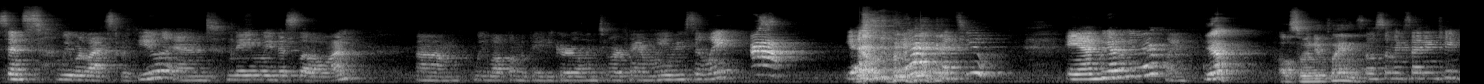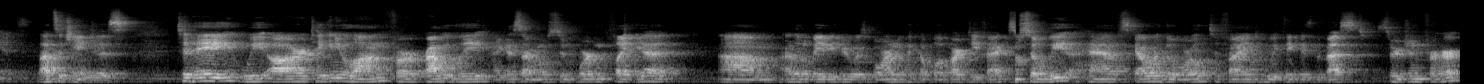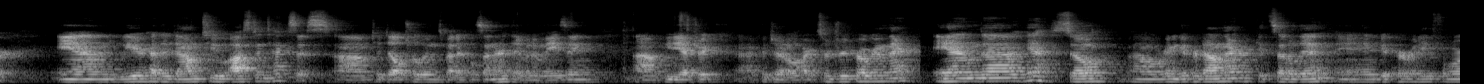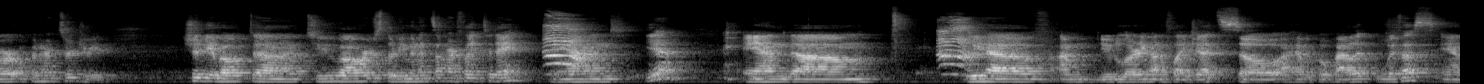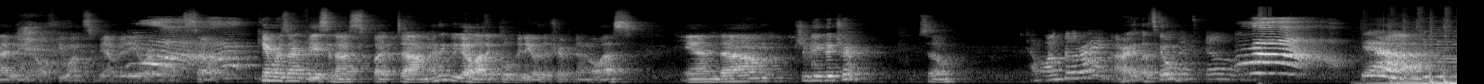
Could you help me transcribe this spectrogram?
since we were last with you, and namely this little one. Um, we welcomed a baby girl into our family recently. Yeah, yeah, that's you. And we got a new airplane, Yep. Also a new plane. so some exciting changes. Lots of changes. Today we are taking you along for probably, I guess, our most important flight yet. Um, our little baby here was born with a couple of heart defects. So we have scoured the world to find who we think is the best surgeon for her. And we are headed down to Austin, Texas, um, to Dell Children's Medical Center. They have an amazing um, pediatric uh, congenital heart surgery program there. And uh, yeah, so uh, we're gonna get her down there, get settled in, and get her ready for open heart surgery. Should be about uh, two hours, 30 minutes on our flight today. And yeah, and um, we have, I'm new to learning how to fly jets, so I have a co-pilot with us, and I didn't know if he wants to be on video or not. So cameras aren't facing us, but um, I think we got a lot of cool video of the trip nonetheless. And um, should be a good trip. So, Come along for the ride. all right, let's go. Let's go. Yeah.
